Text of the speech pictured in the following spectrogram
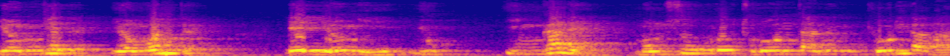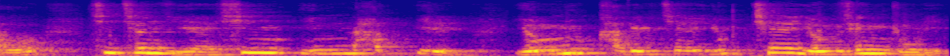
영계들, 영혼들의 영이 육, 인간의 몸속으로 들어온다는 교리가 바로 신천지의 신인합일, 영육합일체, 육체 영생교리,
